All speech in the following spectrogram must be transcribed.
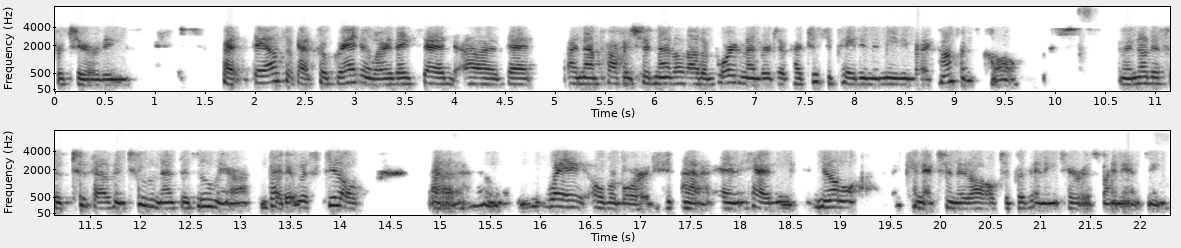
for charities. But they also got so granular, they said uh, that a nonprofit should not allow a board member to participate in a meeting by conference call and I know this was 2002, not the Zoom era, but it was still uh, way overboard uh, and had no connection at all to preventing terrorist financing.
